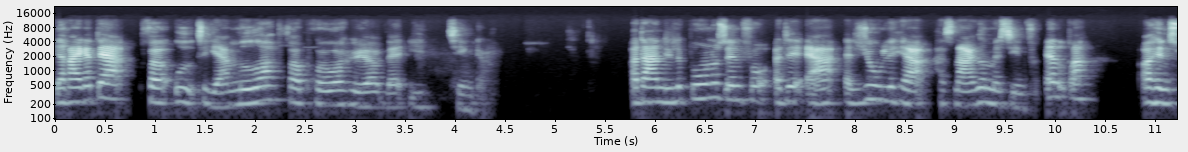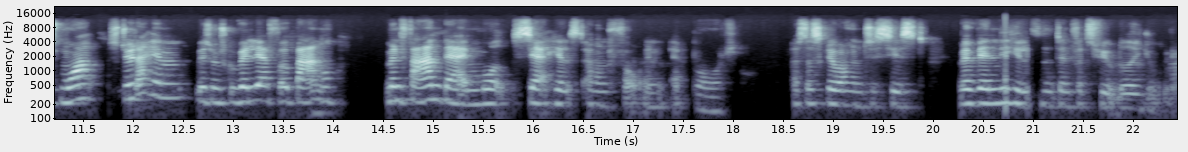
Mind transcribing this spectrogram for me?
Jeg rækker derfor ud til jer mødre for at prøve at høre, hvad I tænker. Og der er en lille bonusinfo, og det er, at Julie her har snakket med sine forældre, og hendes mor støtter hende, hvis hun skulle vælge at få barnet, men faren derimod ser helst, at hun får en abort. Og så skriver hun til sidst, med venlig hilsen, den fortvivlede Julie.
